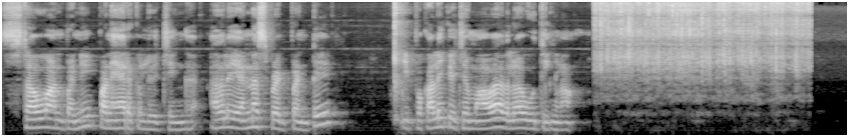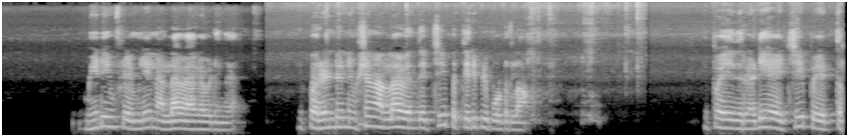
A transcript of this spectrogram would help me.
ஸ்டவ் ஆன் பண்ணி பணியாரக்கல் வச்சுங்க. அதில் எண்ணெய் ஸ்ப்ரெட் பண்ணிட்டு இப்போ கலக்கி வச்ச மாவை அதில் ஊற்றிக்கலாம் மீடியம் ஃப்ளேம்லேயே நல்லா வேக விடுங்க. இப்போ ரெண்டு நிமிஷம் நல்லா வெந்துடுச்சு. இப்போ திருப்பி போட்டுக்கலாம். இப்போ இது ரெடி ஆயிடுச்சு. இப்போ எடுத்து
